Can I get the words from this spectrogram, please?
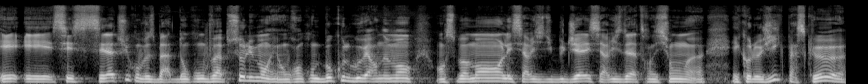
Et, et c'est là-dessus qu'on veut se battre. Donc, on veut absolument, et on rencontre beaucoup le gouvernement en ce moment, les services du budget, les services de la transition euh, écologique, parce que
